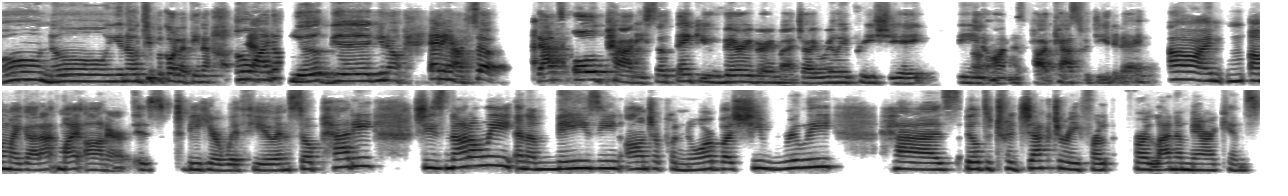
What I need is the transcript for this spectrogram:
Oh no, you know, typical Latina. Oh, yeah. I don't look good, you know. Anyhow, so that's old Patty. So thank you very, very much. I really appreciate being oh. on this podcast with you today. Oh, I'm, oh my God. My honor is to be here with you. And so Patty, she's not only an amazing entrepreneur, but she really has built a trajectory for for Latin Americans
